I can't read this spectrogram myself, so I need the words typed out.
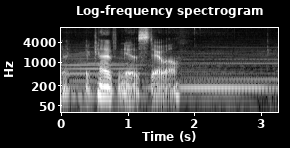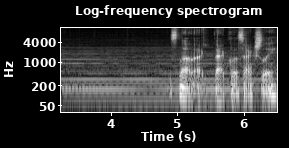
They're kind of near the stairwell. It's not like that close actually.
